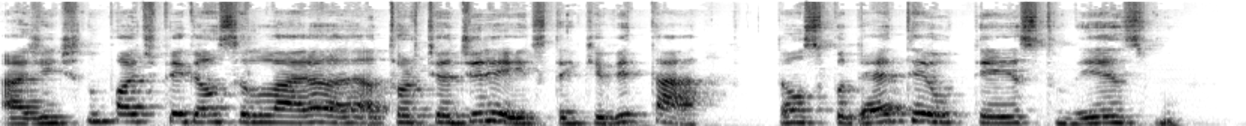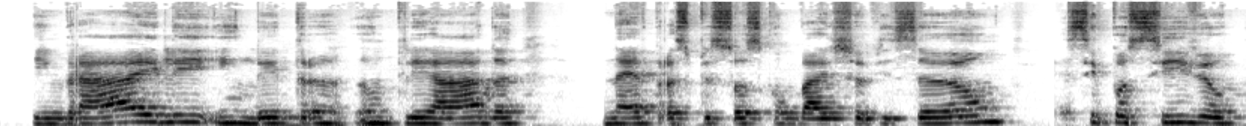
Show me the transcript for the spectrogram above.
a gente não pode pegar o celular a, a torto e a direito, tem que evitar. Então, se puder ter o texto mesmo em braille, em letra ampliada, né, para as pessoas com baixa visão, se possível,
